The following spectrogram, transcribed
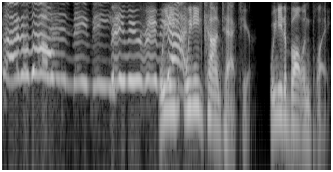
I don't know. Eh, maybe. Maybe or maybe We need not. we need contact here. We need a ball in play.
